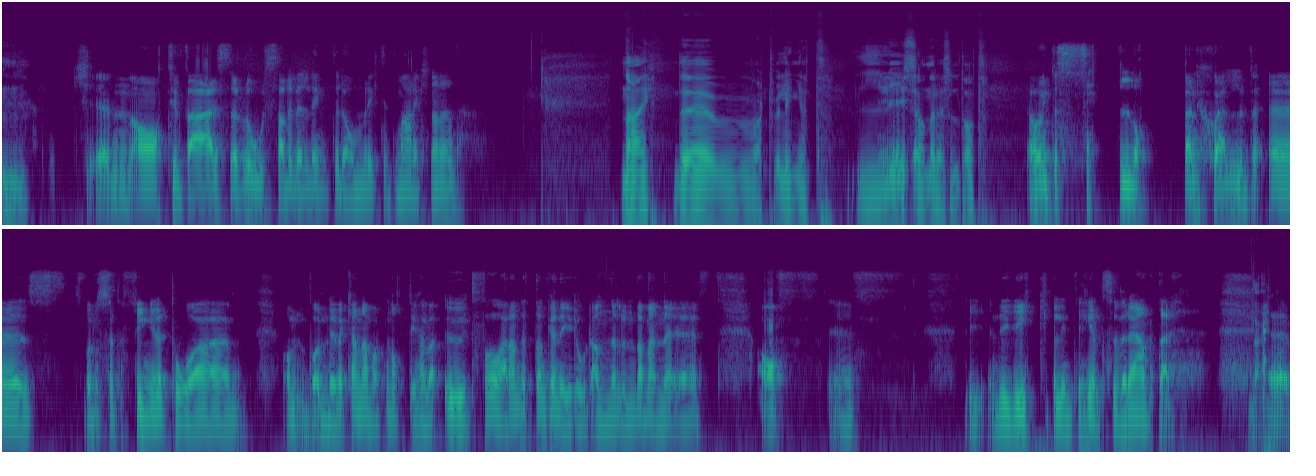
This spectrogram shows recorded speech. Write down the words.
Mm. Eh, ja, tyvärr så rosade väl inte de riktigt marknaden. Nej, det vart väl inget lysande resultat. Jag har inte sett loppen själv. Eh, svårt att sätta fingret på eh, om, om det kan ha varit något i själva utförandet de kunde gjort annorlunda. Men eh, ja, eh, det, det gick väl inte helt suveränt där. Nej,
